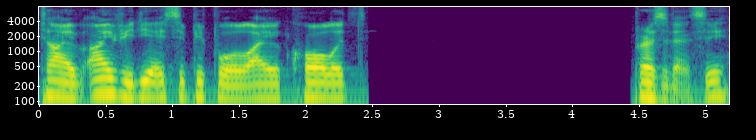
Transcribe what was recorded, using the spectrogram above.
type IP DHCP pool, I call it presidency.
